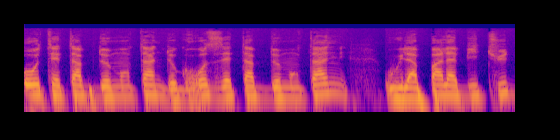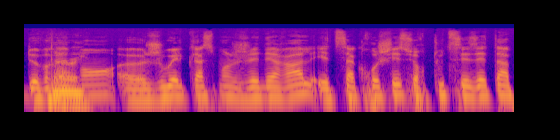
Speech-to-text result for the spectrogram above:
hautes étapes de montagne, de grosses étapes de montagne, où il n'a pas l'habitude de vraiment euh, jouer le classement général et de s'accrocher sur toutes ces étapes.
